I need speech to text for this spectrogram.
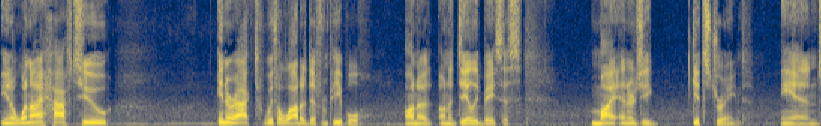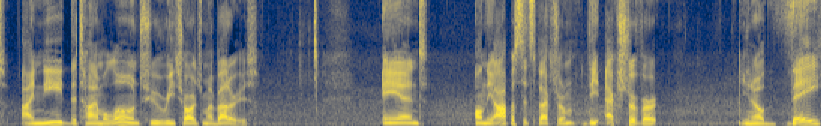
you know, when I have to interact with a lot of different people on a on a daily basis, my energy gets drained and I need the time alone to recharge my batteries. And on the opposite spectrum, the extrovert, you know, they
